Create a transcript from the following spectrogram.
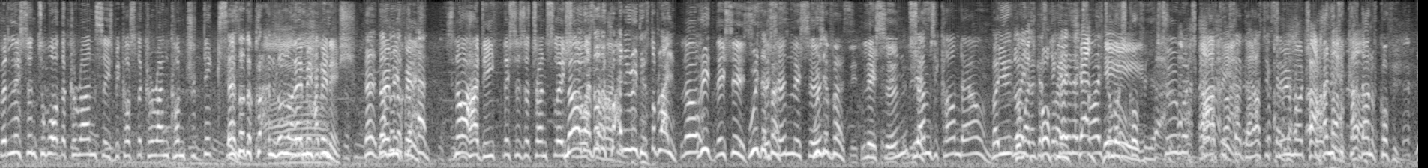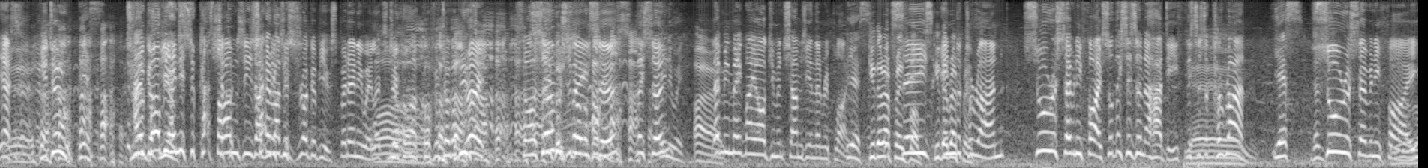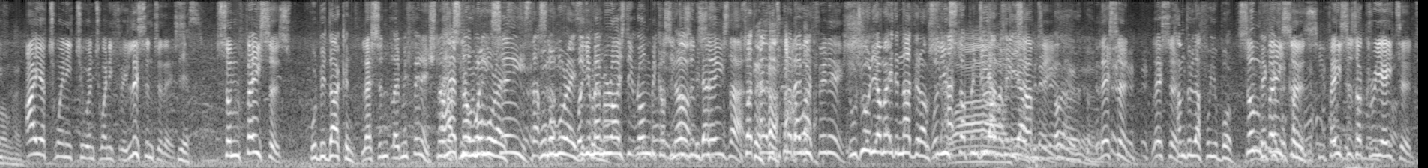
but listen to what the Quran says because the Quran contradicts That's him. not the Quran. no, no, Let me hadith. finish. That- that's Let me the finish. Quran. It's not a hadith. This is a translation. No, of that's not the. Quran. You read it. Stop lying. No, read. this is. Where's the listen, verse? listen. Where's the verse? Listen, Yes. Shamsi, calm down. But you Too like much I guess coffee. you're getting excited. Too much coffee. Yeah. Too much I have to coffee. accept that. I have to Too that. much I need to cut down of coffee. Yes, you do. Yes. Drug and Bobby abuse. needs to cut stop. Shamsi's admitted drug abuse. But anyway, let's oh. drink. Oh, coffee, drug abuse. Right. So Some you should go with coffee. faces. Listen. Anyway. Alright. Let me make my argument, Shamsi, and then reply. Yes. Give the reference, it Bob. says Give the in the Quran, Surah 75. So this isn't a hadith, this yeah, is a Quran. Yes. Surah 75, wrong, ayah 22 and 23. Listen to this. Yes. Some faces would be darkened. Listen, let me finish. No, that's not what memorize. it says. That's we not, well, you memorised it wrong because it no, doesn't say that. So let me finish. Will you stop interrupting, Shamsi? Listen, listen. Alhamdulillah for you, Bob. Some faces, faces are created.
